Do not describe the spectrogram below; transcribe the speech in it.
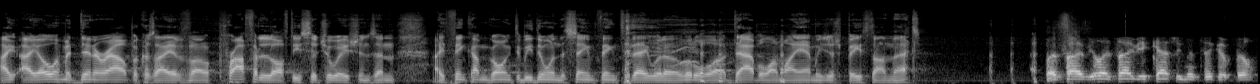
I, I owe him a dinner out because I have uh, profited off these situations, and I think I'm going to be doing the same thing today with a little uh, dabble on Miami just based on that. Let's hope you. Let's hope you're cashing the ticket, Bill.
